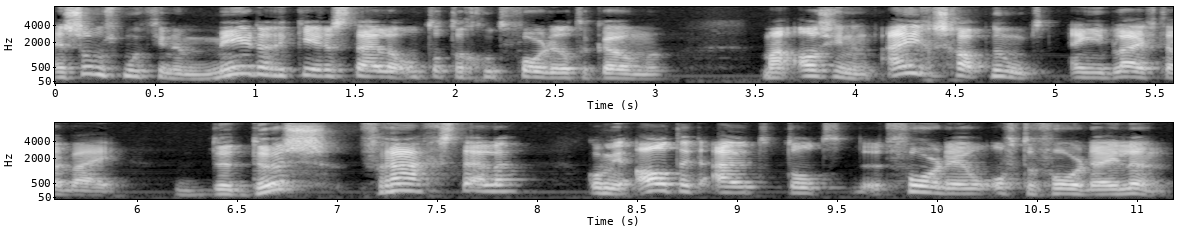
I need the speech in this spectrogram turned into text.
en soms moet je hem meerdere keren stellen om tot een goed voordeel te komen. Maar als je een eigenschap noemt en je blijft daarbij de dus vraag stellen, kom je altijd uit tot het voordeel of de voordelen.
